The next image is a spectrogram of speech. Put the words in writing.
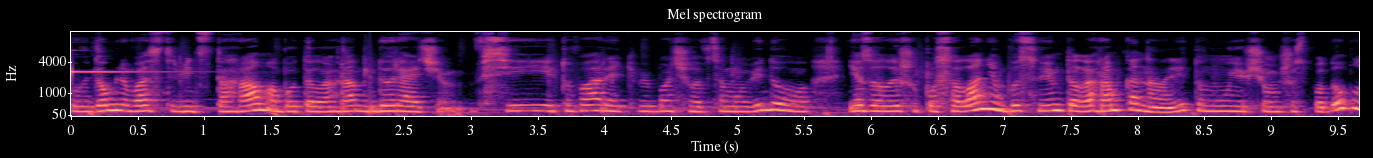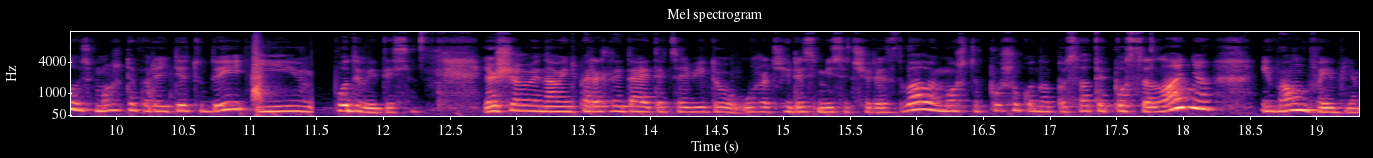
Повідомлю вас в інстаграм або телеграм. До речі, всі товари, які ви бачили в цьому відео, я залишу посилання в своєму телеграм-каналі. Тому, якщо вам щось сподобалось, можете перейти туди і подивитися. Якщо ви навіть переглядаєте це відео уже через місяць, через два, ви можете в пошуку написати посилання і вам виб'є.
